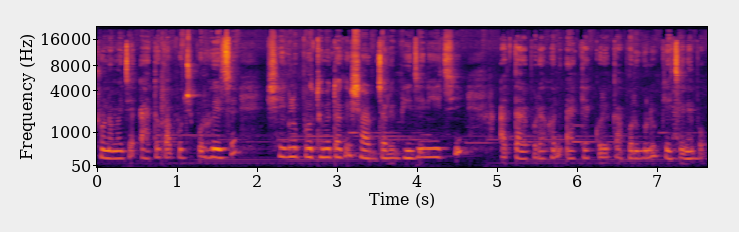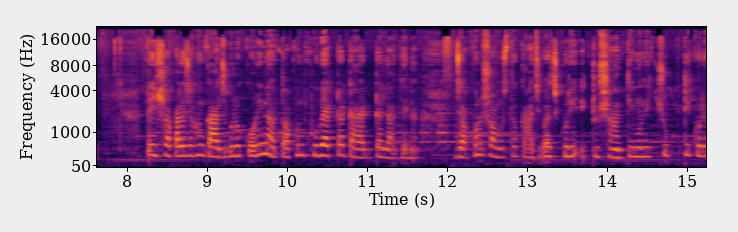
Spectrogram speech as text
সোনামায় যে এত কাপড় চোপড় হয়েছে, সেগুলো প্রথমে তাকে সার্ফ জলে ভিজে নিয়েছি আর তারপর এখন এক এক করে কাপড়গুলো কেচে নেব। তো এই সকালে যখন কাজগুলো করি না, তখন খুব একটা টায়ার্ডটা লাগে না। যখন সমস্ত কাজবাজ করি, একটু শান্তি মনে চুপটি করে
